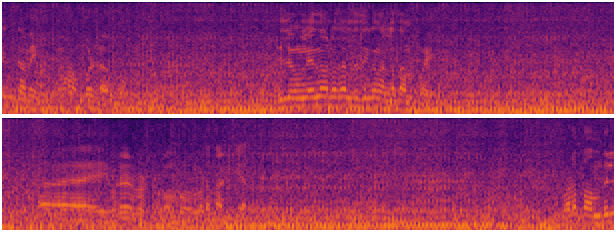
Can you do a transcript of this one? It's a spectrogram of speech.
എന്താ പറയുക ഹമ്പ് ഉണ്ടാകും ഈ ലുങ്ലി എന്ന് പറഞ്ഞ സ്ഥലത്തേക്ക് നല്ല തണുപ്പായി. ഇവിടെ ഒരു പെട്രോൾ പമ്പ് ഇവിടെ നിന്ന് അടിക്കാം. ഇവിടെ പമ്പിൽ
